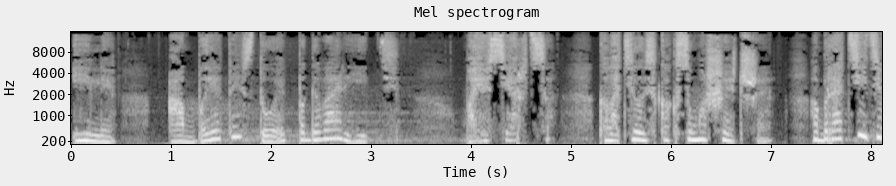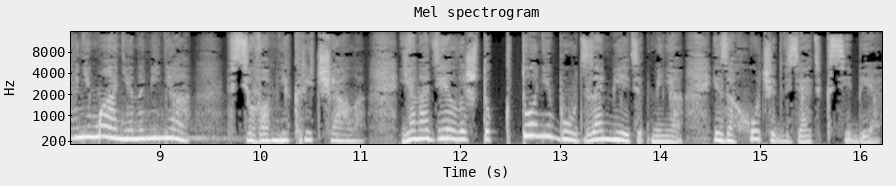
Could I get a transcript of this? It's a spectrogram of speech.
Или «Об этой стоит поговорить». Мое сердце колотилось как сумасшедшее. «Обратите внимание на меня!» Все во мне кричало. Я надеялась, что кто-нибудь заметит меня и захочет взять к себе.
